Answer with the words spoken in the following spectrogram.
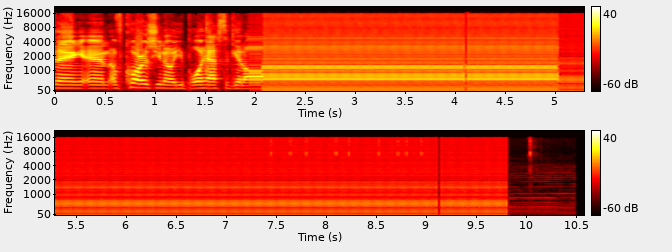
thing, and of course, you know, your boy has to get off.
